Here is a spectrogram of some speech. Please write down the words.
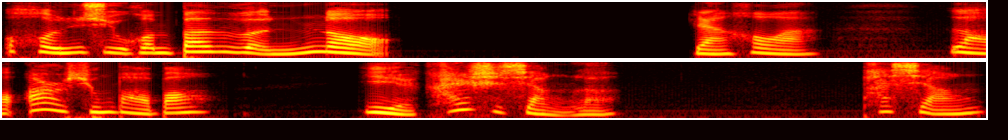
很喜欢斑纹呢。然后啊，老二熊宝宝也开始想了。他想，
